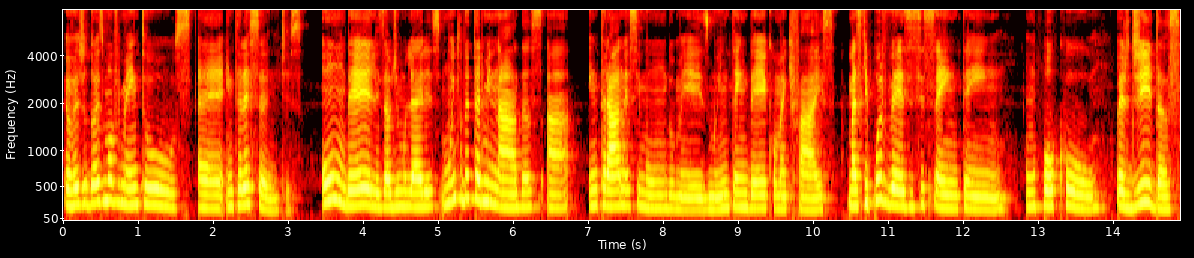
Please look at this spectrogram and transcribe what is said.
Eu vejo dois movimentos é, interessantes. Um deles é o de mulheres muito determinadas a entrar nesse mundo mesmo, entender como é que faz, mas que por vezes se sentem um pouco perdidas,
